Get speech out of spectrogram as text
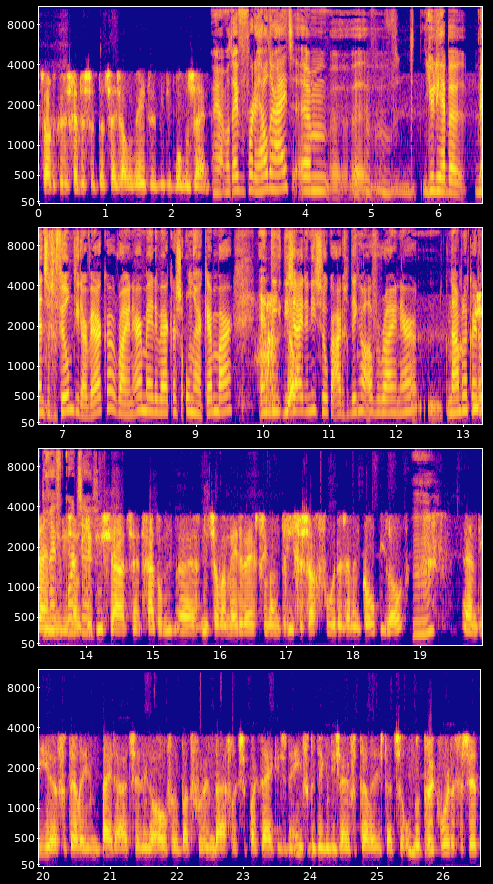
zouden kunnen schenden. Dus dat zij zouden weten wie die bronnen zijn. Ja, want even voor de helderheid. Um, jullie hebben mensen gefilmd die daar werken, Ryanair-medewerkers, onherkenbaar. En die, die zeiden niet zulke aardige dingen over Ryanair. Namelijk, kan je dat nog even kort zijn kritisch, ja. Het, het gaat om niet zomaar medewerkers. Het ging om drie gezagvoerders en een co-piloot. Mm -hmm. En die uh, vertellen in beide uitzendingen over wat voor hun dagelijkse praktijk is. En een van de dingen die zij vertellen is dat ze onder druk worden gezet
